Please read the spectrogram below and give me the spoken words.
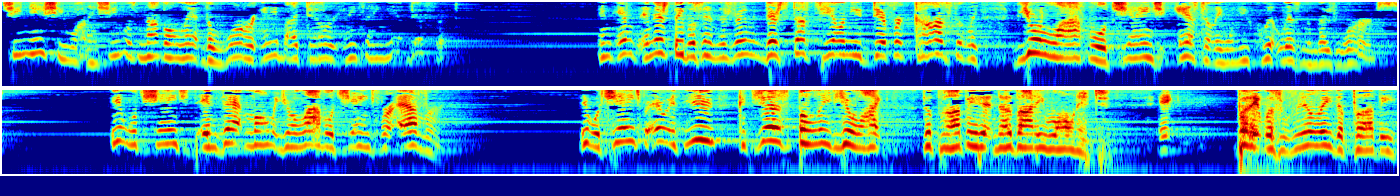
She knew she wasn't, and she was not going to let the world or anybody tell her anything different. And, and there's people saying there's, room, there's stuff telling you different constantly. Your life will change instantly when you quit listening to those words. It will change in that moment. Your life will change forever. It will change forever. If you could just believe you're like the puppy that nobody wanted. It, but it was really the puppy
